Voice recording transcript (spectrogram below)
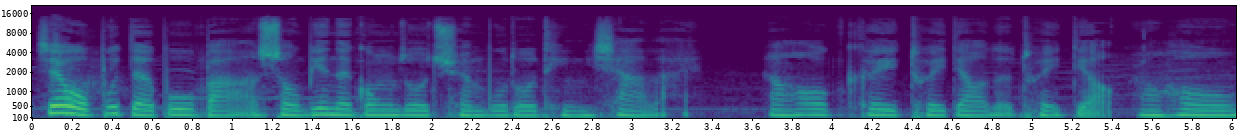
所以我不得不把手边的工作全部都停下来，然后可以推掉的推掉，然后，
